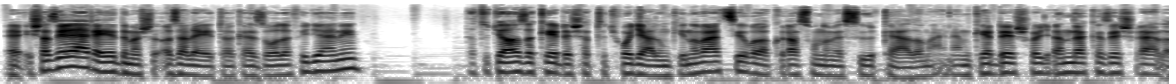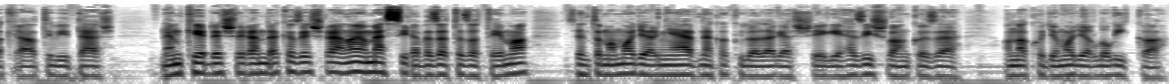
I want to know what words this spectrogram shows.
És azért erre érdemes az elejétől kezdve odafigyelni, tehát, hogyha az a kérdés, hát, hogy hogy állunk innovációval, akkor azt mondom, hogy a szürke állomány nem kérdés, hogy rendelkezésre áll, a kreativitás nem kérdés, hogy rendelkezésre áll. Nagyon messzire vezet ez a téma. Szerintem a magyar nyelvnek a különlegességéhez is van köze annak, hogy a magyar logika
